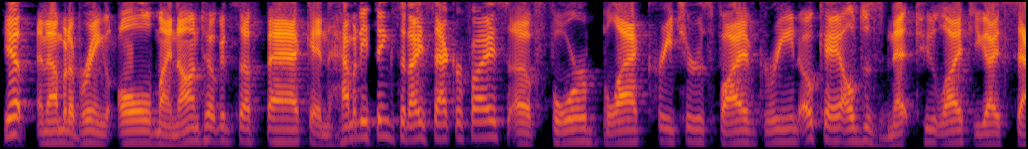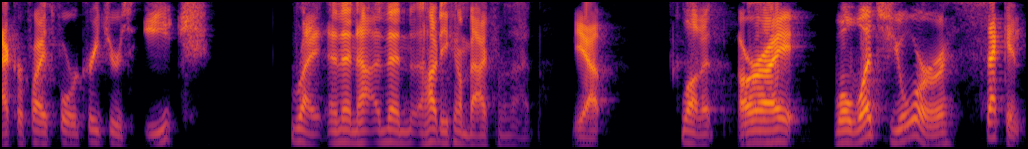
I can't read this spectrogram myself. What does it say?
Yep. And I'm going to bring all my non token stuff back. And how many things did I sacrifice? Uh, four black creatures, five green. Okay. I'll just net two life. You guys sacrifice four creatures each. Right. And then, and then how do you come back from that? Yep. Love it. All right. Well, what's your second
